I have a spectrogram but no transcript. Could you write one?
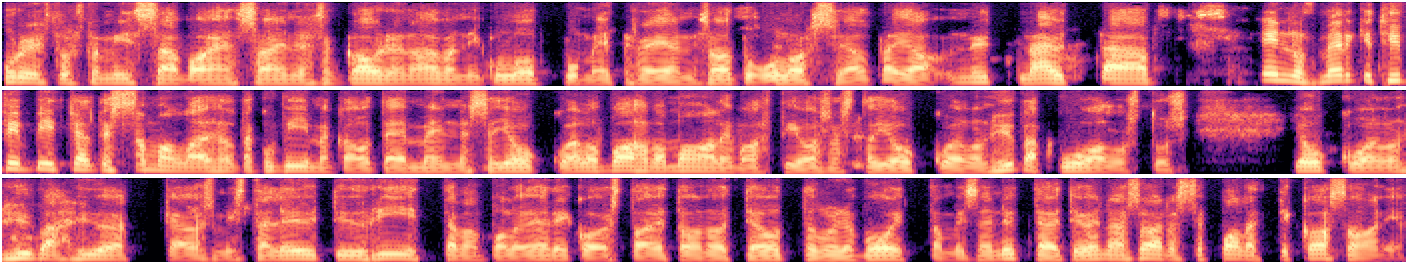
puristusta missään vaiheessa ennen sen kauden aivan niin kuin loppumetrejä, niin saatu ulos sieltä. Ja nyt näyttää ennusmerkit hyvin pitkälti samanlaiselta kuin viime kauteen mennessä. Joukkueella on vahva maalivahtiosasto, joukkueella on hyvä puolustus, joukkueella on hyvä hyökkäys, mistä löytyy riittävän paljon erikoistaitoa noiden otteluiden voittamiseen. Nyt täytyy enää saada se paletti kasaan ja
